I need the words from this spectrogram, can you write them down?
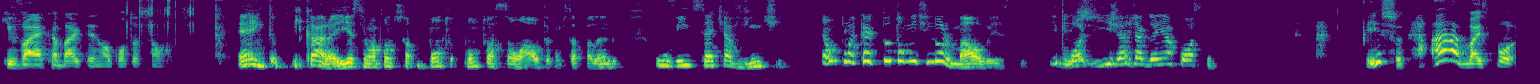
que vai acabar tendo uma pontuação alta. É, então, e cara, ia ser uma pontuação, pontuação alta, como você tá falando, um 27 a 20. É um placar totalmente normal esse. E, pode, e já, já ganha a aposta. Isso. Ah, mas pô,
